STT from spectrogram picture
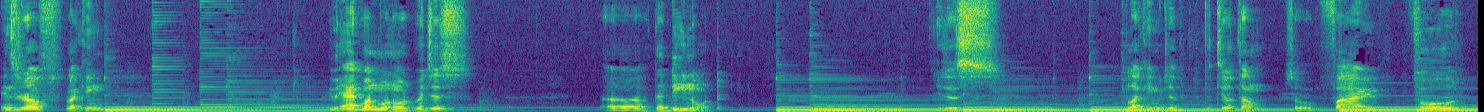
instead of plucking, you add one more note which is uh, the D note. You're just plucking with your with your thumb. So five, four.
